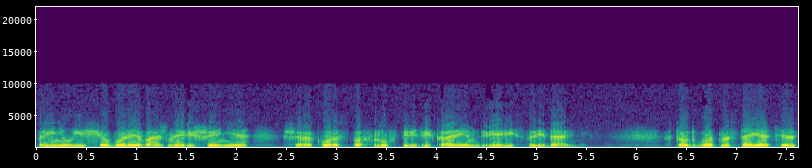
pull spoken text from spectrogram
принял еще более важное решение, широко распахнув перед викарием двери исповедальни. В тот год настоятель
